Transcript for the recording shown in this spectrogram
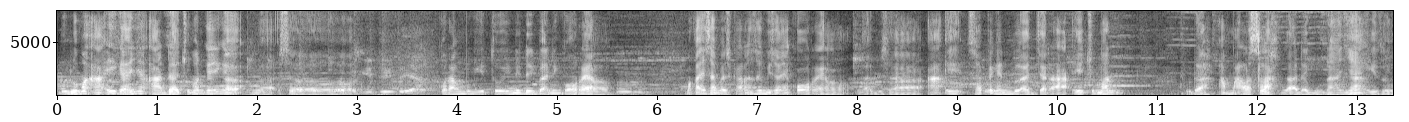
Dulu mah AI kayaknya ada, cuman kayaknya nggak nggak se begitu itu ya. kurang begitu ini dibanding Corel. Hmm. Makanya sampai sekarang saya bisanya Corel, nggak bisa AI. Saya pengen belajar AI, cuman udah ah males lah, nggak ada gunanya gitu.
